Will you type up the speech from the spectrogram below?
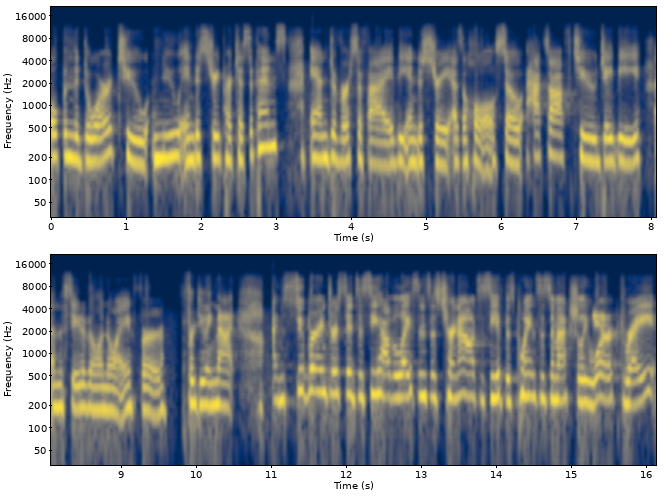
open the door to new industry participants and diversify the industry as a whole. So, hats off to JB and the state of Illinois for for doing that. I'm super interested to see how the licenses turn out to see if this point system actually worked, right?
